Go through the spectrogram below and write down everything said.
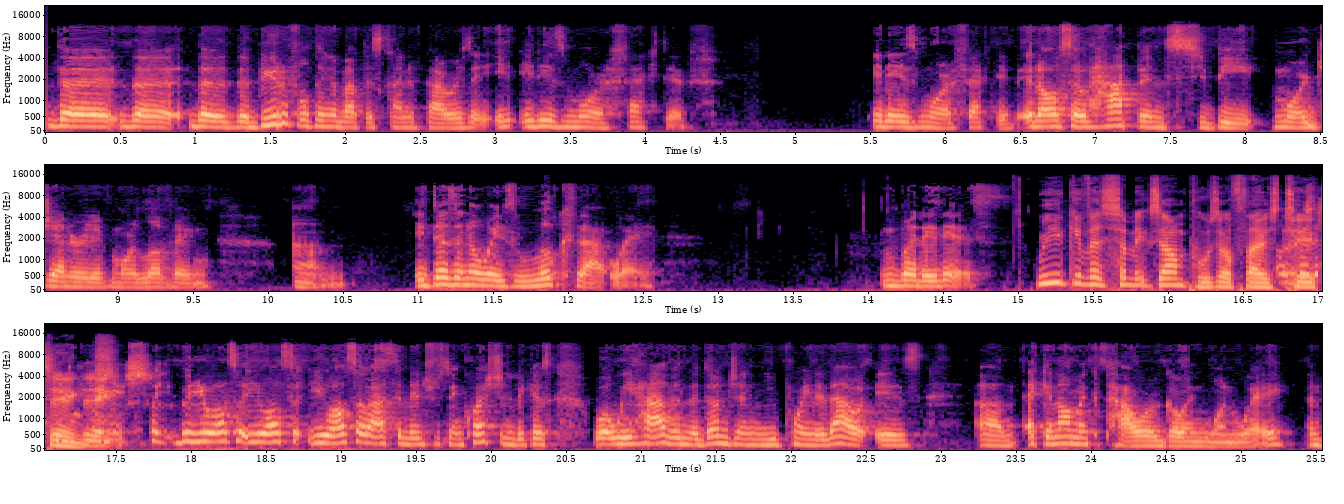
the, the the the beautiful thing about this kind of power is it, it is more effective. It is more effective. It also happens to be more generative more loving um, it doesn't always look that way, but it is. Will you give us some examples of those two things? But, but, but, you also you also you also asked an interesting question because what we have in the dungeon, you pointed out, is um, economic power going one way, and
